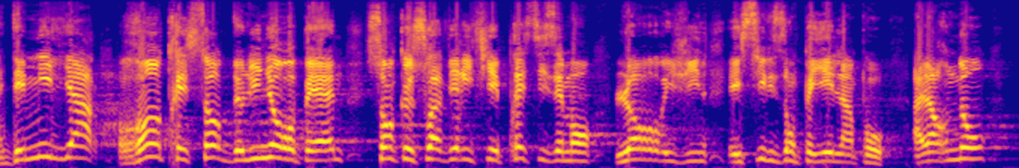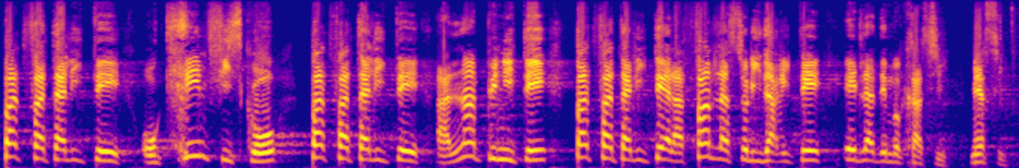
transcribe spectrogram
Des milliards rentrent et sortent de l'Union européenne sans que soit vérifiée précisément leur origine et s'ils ont payé l'impôt. Alors non, pas de fatalité aux crimes fiscaux, pas de fatalité à l'impunité, pas de fatalité à la fin de la solidarité et de la démocratie. Merci.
